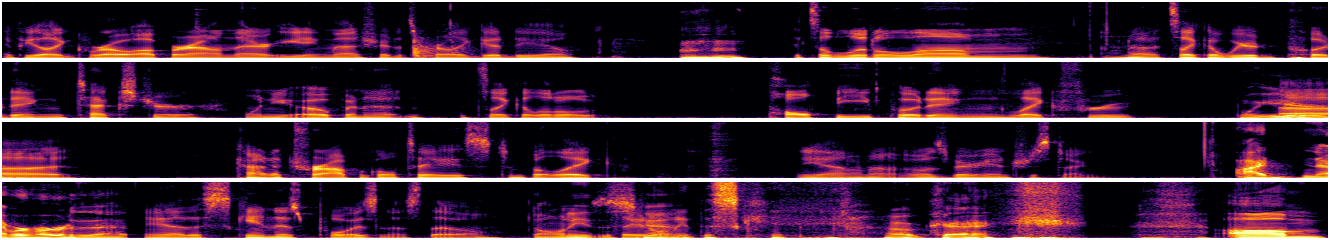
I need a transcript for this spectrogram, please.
If you like grow up around there eating that shit, it's probably good to you. Mm-hmm. It's a little um I don't know, it's like a weird pudding texture when you open it. It's like a little pulpy pudding, like fruit Weird. uh kind of tropical taste, but like yeah, I don't know. It was very interesting. I'd never heard of that. Yeah, the skin is poisonous though. Don't eat the So skin. don't eat the skin. okay. um.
